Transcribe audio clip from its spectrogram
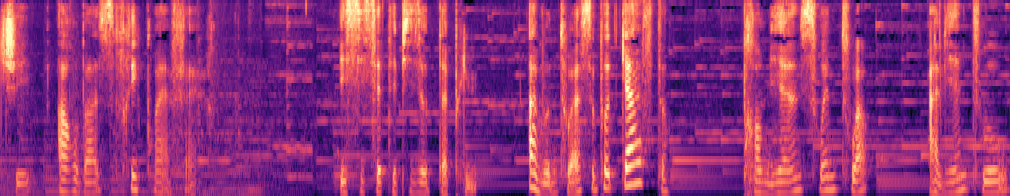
g free.fr. Et si cet épisode t'a plu, abonne-toi à ce podcast. Prends bien soin de toi. À bientôt.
